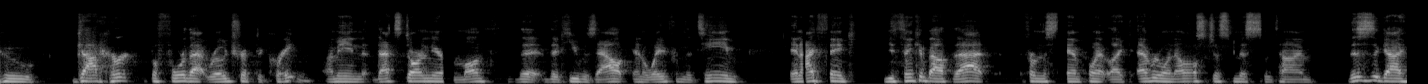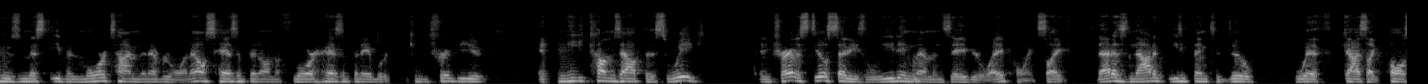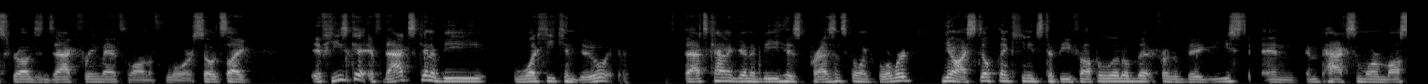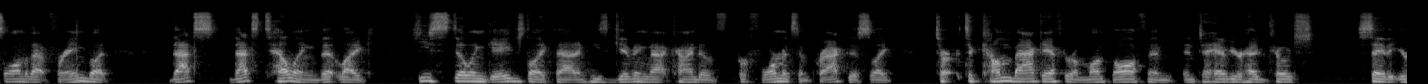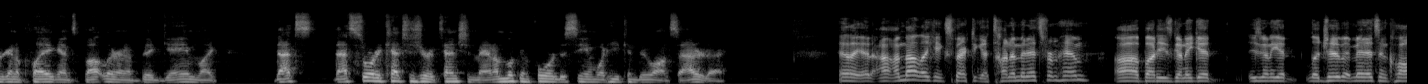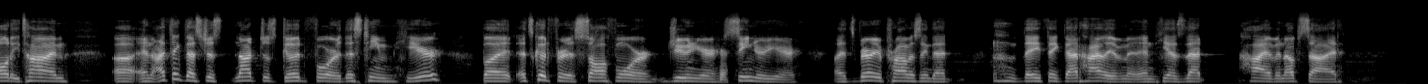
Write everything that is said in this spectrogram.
who got hurt before that road trip to Creighton. I mean, that's darn near a month that that he was out and away from the team. And I think you think about that from the standpoint like everyone else just missed some time. This is a guy who's missed even more time than everyone else, hasn't been on the floor, hasn't been able to contribute. And he comes out this week, and Travis Steele said he's leading them in Xavier Way points. Like, that is not an easy thing to do with guys like Paul Scruggs and Zach Freemantle on the floor. So it's like if he's get if that's going to be what he can do, that's kind of going to be his presence going forward. You know, I still think he needs to beef up a little bit for the Big East and and pack some more muscle onto that frame. But that's that's telling that like he's still engaged like that and he's giving that kind of performance in practice. Like to to come back after a month off and and to have your head coach say that you're going to play against Butler in a big game, like that's that sort of catches your attention, man. I'm looking forward to seeing what he can do on Saturday. Yeah, I'm not like expecting a ton of minutes from him, uh, but he's gonna get he's gonna get legitimate minutes and quality time, uh, and I think that's just not just good for this team here, but it's good for his sophomore, junior, Sure. senior year. Uh, It's very promising that they think that highly of him, and he has that high of an upside,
